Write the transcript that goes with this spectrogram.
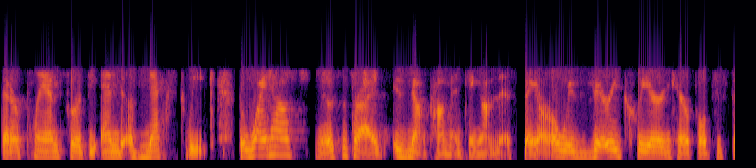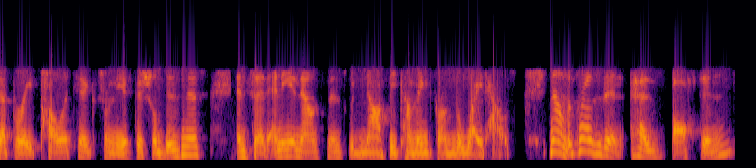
that are planned for at the end of next week. The White House, no surprise, is not commenting on this. They are always very clear and careful to separate politics from the official business and said any announcements would not be coming from the White House. Now, the president has often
